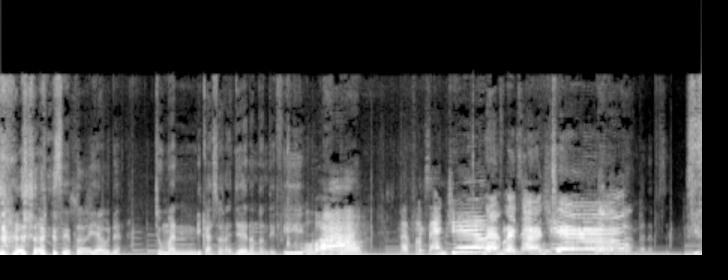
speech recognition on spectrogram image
Terus habis itu ya udah cuman di kasur aja nonton TV mabok Netflix and chill Netflix and chill. enggak enggak enggak enggak Netflix Jin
